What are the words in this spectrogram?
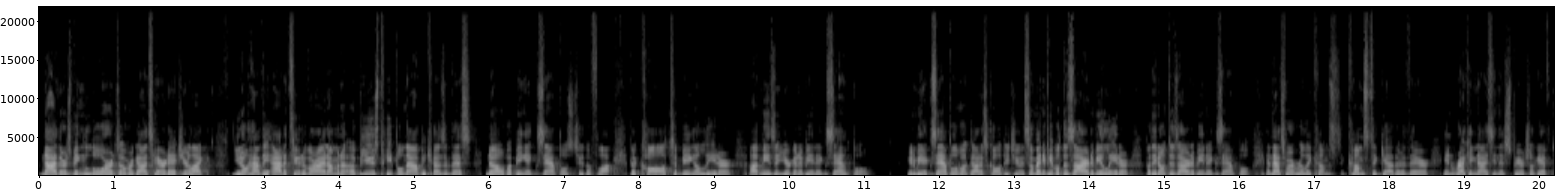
Neither is being lords over God's heritage. You're like, you don't have the attitude of, all right, I'm going to abuse people now because of this. No, but being examples to the flock. The call to being a leader uh, means that you're going to be an example Going to be an example of what God has called you to. And so many people desire to be a leader, but they don't desire to be an example. And that's where it really comes, comes together there in recognizing this spiritual gift.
